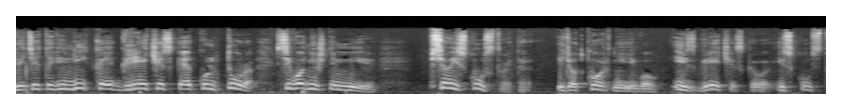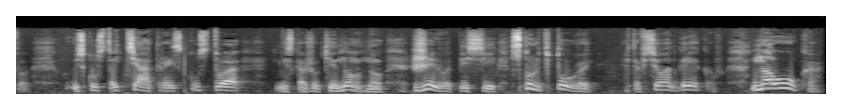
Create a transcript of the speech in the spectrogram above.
Ведь это великая греческая культура в сегодняшнем мире. Все искусство это идет корни его из греческого искусства, искусства театра, искусства, не скажу кино, но живописи, скульптуры. Это все от греков. Наука,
